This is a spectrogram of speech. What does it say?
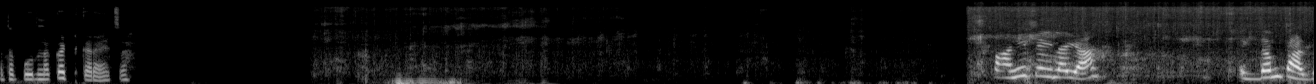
आता पूर्ण कट करायचा. पाणी प्यायला या. एकदम ताज.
